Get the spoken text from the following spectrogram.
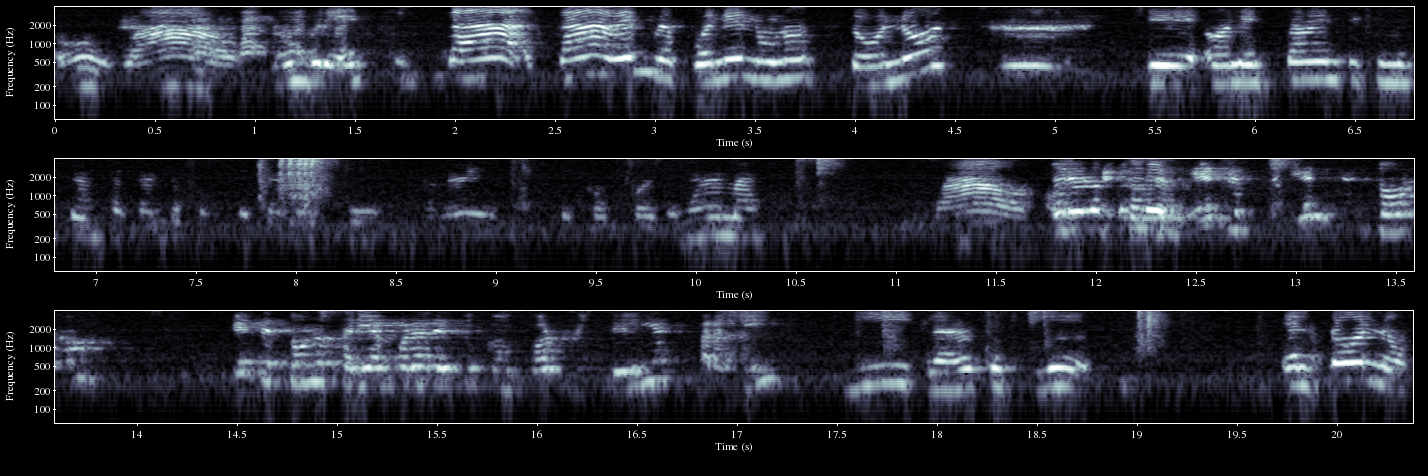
Oh, wow. Hombre, es que cada, cada vez me ponen unos tonos honestamente sí me están sacando completamente de zona de, confort. Nada más. Wow. Pero lo Entonces, que ese, ese, tono, ¿ese tono estaría fuera de tu confort resilient para ti? Sí, claro que sí. El tono,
